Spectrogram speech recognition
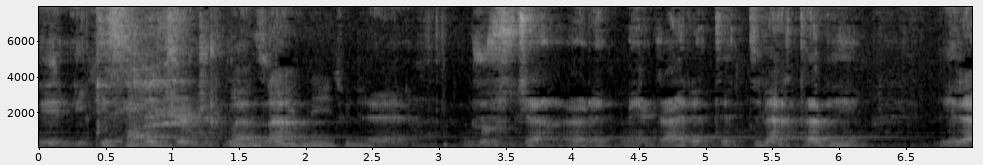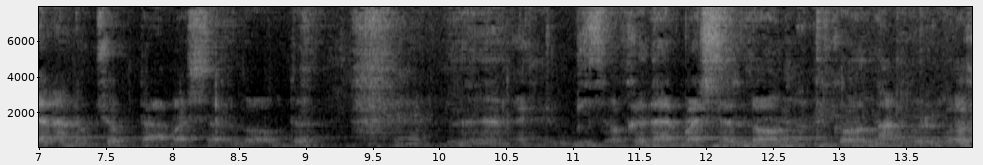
E, İkisi de çocuklarına e, Rusça öğretmeye gayret ettiler. Tabii İren Hanım çok daha başarılı oldu. Biz o kadar başarılı olmadık oğlan grubu.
